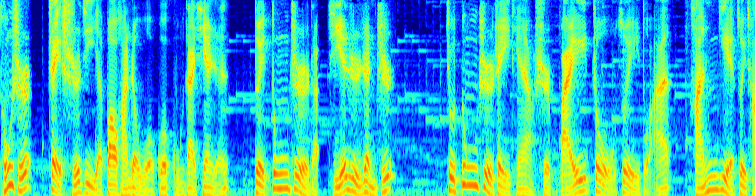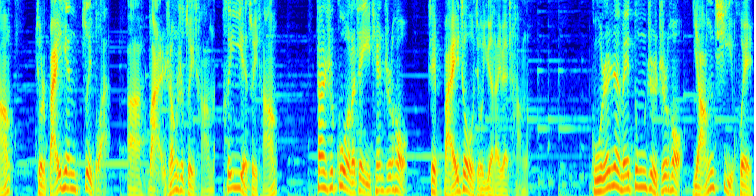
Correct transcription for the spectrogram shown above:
同时，这实际也包含着我国古代先人对冬至的节日认知。就冬至这一天啊，是白昼最短，寒夜最长，就是白天最短啊，晚上是最长的，黑夜最长。但是过了这一天之后，这白昼就越来越长了。古人认为冬至之后阳气会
